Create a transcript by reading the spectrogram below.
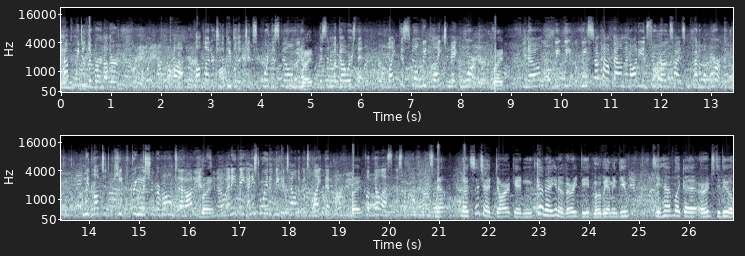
how can we deliver another uh, love letter to the people that did support this film? You know, Right. the cinema goers that like this film. We'd like to make more. Right? You know, we, we, we somehow found an audience through Roadside's incredible work, and we'd love to keep bringing the sugar home to that audience. Right. You know, anything, any story that we could tell that would delight them, Right. fulfill us in this world. In this world. Now, now it's such a dark and kind of you know very deep movie. I mean, do you do you have like a urge to do a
